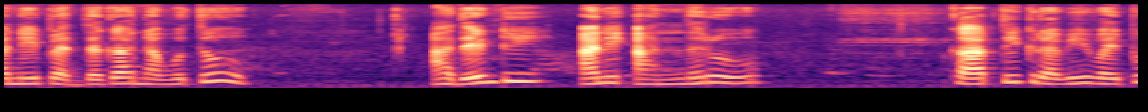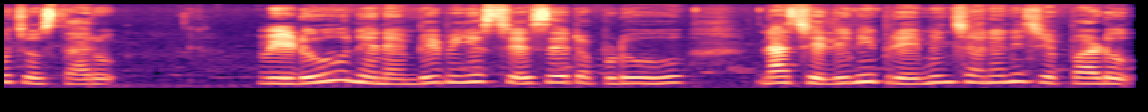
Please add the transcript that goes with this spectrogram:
అని పెద్దగా నవ్వుతూ అదేంటి అని అందరూ కార్తీక్ రవి వైపు చూస్తారు. వీడు నేను ఎంబీబీఎస్ చేసేటప్పుడు నా చెల్లిని ప్రేమించానని చెప్పాడు.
